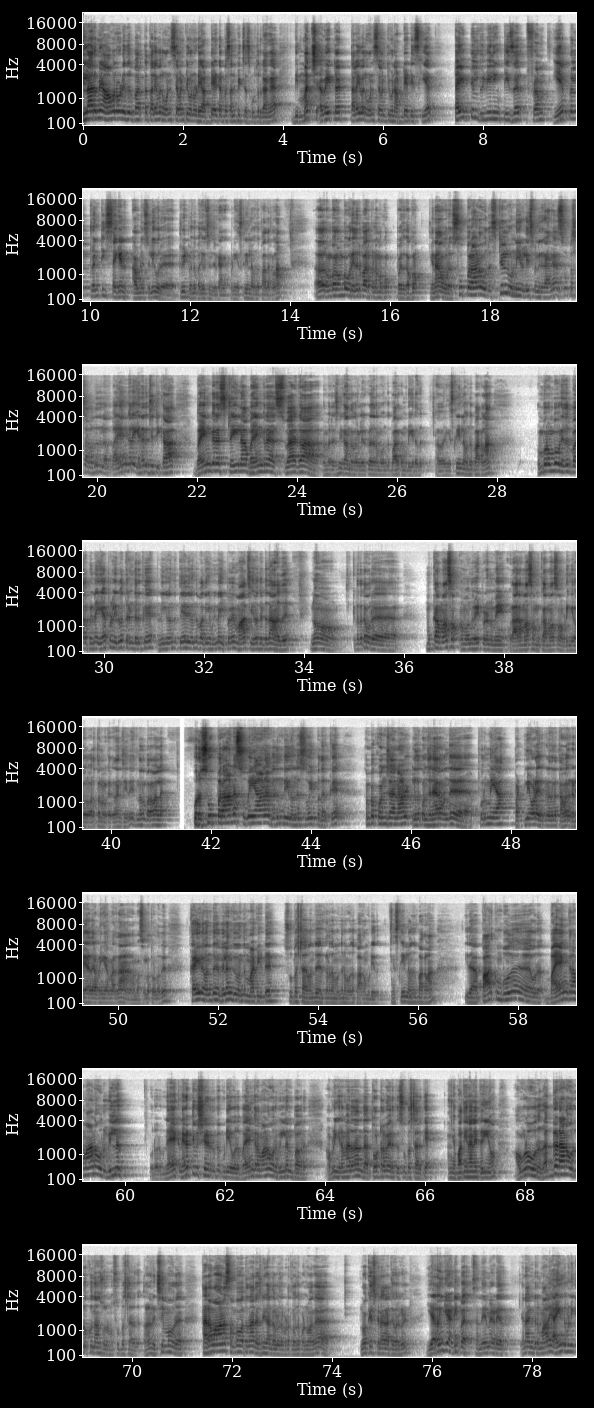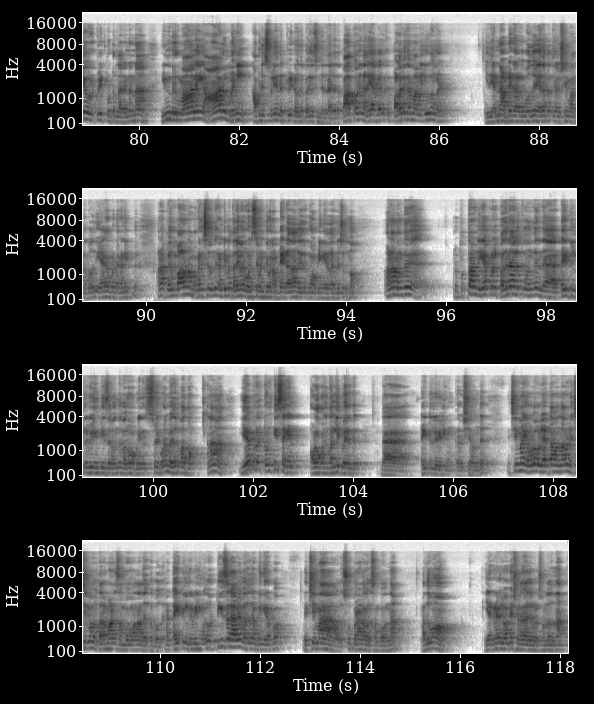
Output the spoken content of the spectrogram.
எல்லாருமே ஆவலோடு எதிர்பார்த்த தலைவர் ஒன் செவன்ட்டி ஒனுடைய அப்டேட் இப்போ சன் பிக்சர்ஸ் கொடுத்துருக்காங்க. The much awaited Thalaivar one seventy one update is here title revealing teaser from April twenty second அப்படின்னு சொல்லி ஒரு ட்வீட் வந்து பதிவு செஞ்சுருக்காங்க. இப்போ நீங்கள் ஸ்க்ரீனில் வந்து பார்த்துக்கலாம் ரொம்ப ரொம்ப ஒரு எதிர்பார்ப்பு நமக்கும் இப்போ இதுக்கப்புறம். ஏன்னா ஒரு சூப்பரான ஒரு ஸ்டில் ஒன்றையும் ரிலீஸ் பண்ணியிருக்காங்க சூப்பர் ஸ்டார் வந்து இதில் பயங்கர எனர்ஜெட்டிக்காக பயங்கர ஸ்டைலாக பயங்கர ஸ்வேகாக நம்ம ரஜினிகாந்த் அவர்கள் இருக்கிறத நம்ம வந்து பார்க்க முடிகிறது. அதை நீங்கள் ஸ்க்ரீனில் வந்து பார்க்கலாம். ரொம்ப ரொம்ப ஒரு எதிர்பார்ப்பு. என்ன ஏப்ரல் இருபத்தி ரெண்டு இருக்குது இன்றைக்கி வந்து தேதி வந்து பார்த்திங்க அப்படின்னா இப்போவே மார்ச் இருபத்தெட்டு தான் ஆகுது. இன்னும் கிட்டத்தட்ட ஒரு முக்கால் மாதம் நம்ம வந்து வெயிட் பண்ணணுமே. ஒரு அரை மாதம் முக்கால் மாதம் அப்படிங்கிற ஒரு வருத்தம் நமக்கு இருக்க தான் செய்யுது. இருந்தாலும் பரவாயில்ல. ஒரு சூப்பரான சுவையான விருந்தை வந்து சுவைப்பதற்கு நம்ம கொஞ்ச நாள் அல்லது கொஞ்ச நேரம் வந்து பொறுமையாக பட்னியோடு இருக்கிறதுல தவறு கிடையாது அப்படிங்கிற மாதிரி தான் நம்ம சொல்ல தோணுது. கையில் வந்து விலங்கு வந்து மாட்டிக்கிட்டு சூப்பர் ஸ்டார் வந்து இருக்கிறத வந்து நம்ம வந்து பார்க்க முடியுது. இங்கே ஸ்க்ரீனில் வந்து பார்க்கலாம். இதை பார்க்கும்போது ஒரு பயங்கரமான ஒரு வில்லன் ஒரு ஒரு நெ நெகட்டிவ் ஷேட் இருக்கக்கூடிய ஒரு பயங்கரமான ஒரு வில்லன் பவர் அப்படிங்கிற மாதிரி தான் இந்த தோற்றமே இருக்குது சூப்பர் ஸ்டாருக்கு இங்கே பார்த்தீங்கன்னாலே தெரியும் அவ்வளோ ஒரு ரக்கடான ஒரு லுக்கு தான் சொல்லணும் சூப்பர் ஸ்டாருக்கு அதனால் நிச்சயமாக ஒரு தரமான சம்பவத்தை தான் ரஜினிகாந்த் அவர்கள் இந்த படத்தில் வந்து பண்ணுவாங்க. லோகேஷ் கனகராஜ் அவர்கள் இறங்கி அடிப்பார் சந்தேகமே கிடையாது. ஏன்னா இன்று மாலை ஐந்து மணிக்கே ஒரு ட்வீட் போட்டிருந்தார். என்னென்னா இன்று மாலை ஆறு மணி அப்படின்னு சொல்லி அந்த ட்வீட்டை வந்து பதிவு செஞ்சுருந்தார். இதை பார்த்தோன்னே நிறையா பேருக்கு பலவிதமான யூகங்கள் இது என்ன அப்டேட்டாக இருக்க போது எதை பற்றின விஷயமா இருக்க போதுன்னு ஏகப்பட்ட கணிப்பு. ஆனால் பெரும்பாலும் நம்ம கணிச்சது வந்து கண்டிப்பாக தலைவர் ஒன் செவன்ட்டி ஒன் அப்டேட்டாக தான் அது இருக்கும் அப்படிங்கிறத நினச்சிருந்தோம். ஆனால் வந்து ஒரு புத்தாண்டு ஏப்ரல் பதினாலுக்கு வந்து இந்த டைட்டில் ரிவீலிங் டீசர் வந்து வரும் அப்படின்னு சொல்லி கூட நம்ம எதிர்பார்த்தோம். ஆனால் ஏப்ரல் டுவெண்ட்டி செகண்ட் அவ்வளோ கொஞ்சம் தள்ளி போயிருக்கு இந்த டைட்டில் ரிவீலிங் இந்த விஷயம் வந்து. நிச்சயமாக எவ்வளோ லேட்டாக வந்தாலும் நிச்சயமாக ஒரு தரமான சம்பவமாக தான் அது இருக்க போகுது. ஏன்னா டைட்டில் ரிவீலிங் வந்து ஒரு டீசராகவே வருது அப்படிங்கிறப்போ நிச்சயமாக ஒரு சூப்பரான ஒரு சம்பவம் தான். அதுவும் ஏற்கனவே லோகேஷ் கனகராஜ் அவர்கள் சொன்னது தான்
